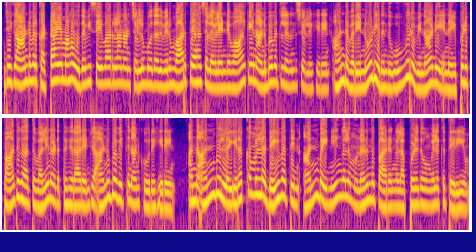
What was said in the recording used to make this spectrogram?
இன்றைக்கு ஆண்டவர் கட்டாயமாக உதவி செய்வார்லாம் நான் சொல்லும்போது அது வெறும் வார்த்தையாக சொல்லவில்லை. என் வாழ்க்கையின் அனுபவத்திலிருந்து சொல்லுகிறேன். ஆண்டவர் என்னோடு இருந்து ஒவ்வொரு வினாடி என்னை எப்படி பாதுகாத்து வழி நடத்துகிறார் என்று அனுபவித்து நான் கூறுகிறேன். அந்த அன்புள்ள இரக்கமுள்ள தெய்வத்தின் அன்பை நீங்களும் உணர்ந்து பாருங்கள். அப்பொழுது உங்களுக்கு தெரியும்.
